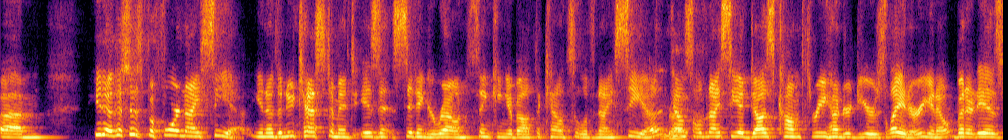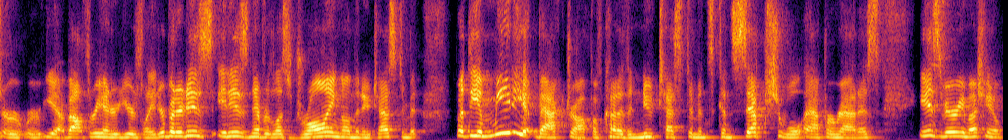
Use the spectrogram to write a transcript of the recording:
um, you know, this is before Nicaea. You know, the New Testament isn't sitting around thinking about the Council of Nicaea. The right. Council of Nicaea does come 300 years later, you know, but it is, or, or, yeah, about 300 years later, but it is, it is nevertheless drawing on the New Testament. But the immediate backdrop of kind of the New Testament's conceptual apparatus is very much, you know,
